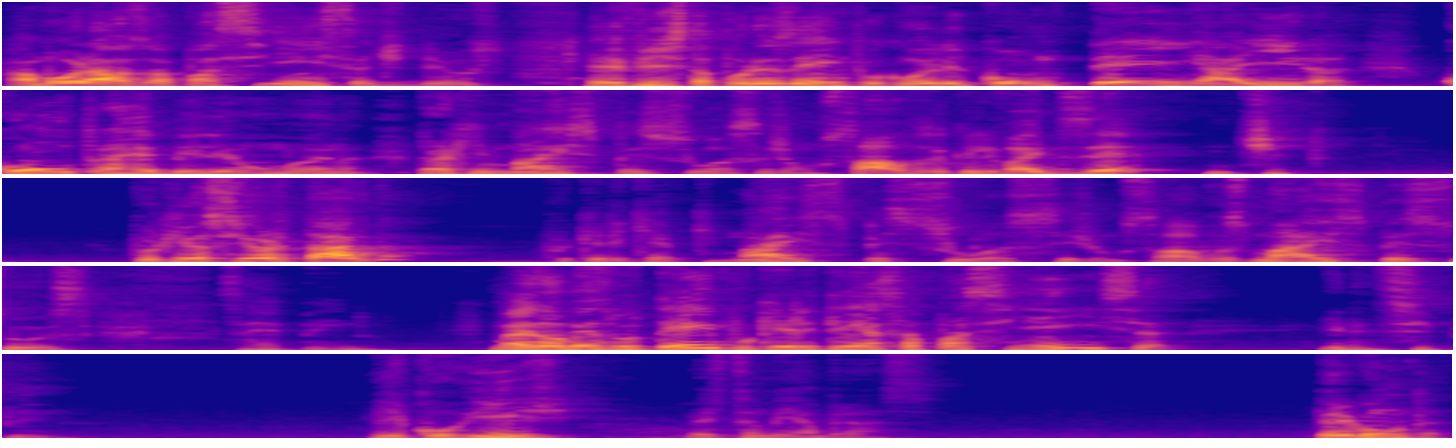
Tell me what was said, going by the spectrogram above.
A moral a paciência de Deus é vista, por exemplo, quando ele contém a ira contra a rebelião humana, para que mais pessoas sejam salvas. É o que ele vai dizer em Tito. Porque o Senhor tarda? Porque ele quer que mais pessoas sejam salvas, mais pessoas se arrependam. Mas ao mesmo tempo que ele tem essa paciência, ele disciplina. Ele corrige, mas também abraça. Pergunta:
